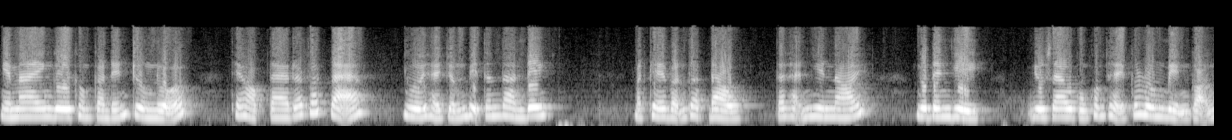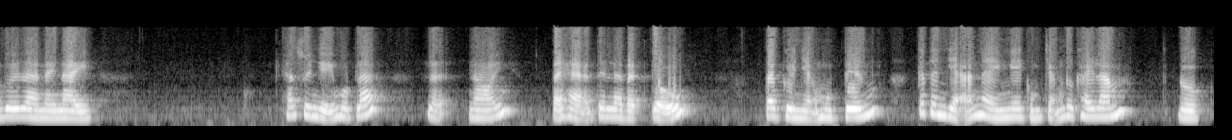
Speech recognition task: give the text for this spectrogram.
ngày mai ngươi không cần đến trường nữa, theo học ta rất vất vả, ngươi hãy chuẩn bị tinh thần đi. Mặt khê vẫn gật đầu, ta thản nhiên nói, ngươi tên gì? Dù sao cũng không thể cứ luôn miệng gọi ngươi là này này. Hắn suy nghĩ một lát, lại nói, tại hạ tên là Bạch Cửu. Ta cười nhạo một tiếng, cái tên giả này nghe cũng chẳng được hay lắm. Được,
